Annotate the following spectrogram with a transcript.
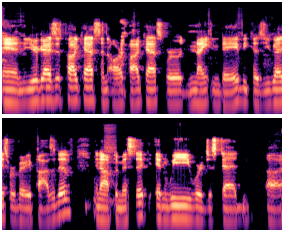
and your guys' podcast and our podcast were night and day because you guys were very positive and optimistic, and we were just dead uh,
